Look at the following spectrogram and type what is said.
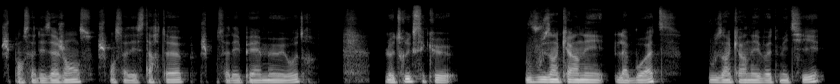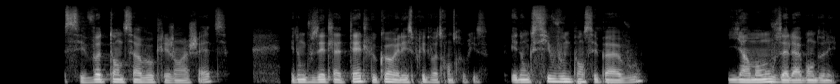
Je pense à des agences, je pense à des startups, je pense à des PME et autres. Le truc c'est que vous incarnez la boîte, vous incarnez votre métier, c'est votre temps de cerveau que les gens achètent, et donc vous êtes la tête, le corps et l'esprit de votre entreprise. Et donc si vous ne pensez pas à vous, il y a un moment où vous allez abandonner.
